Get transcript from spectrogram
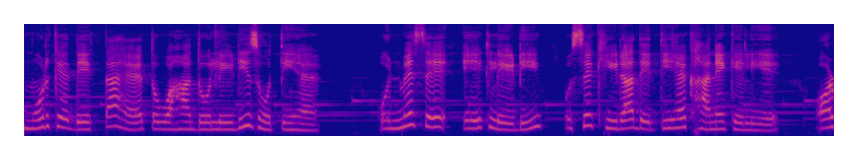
मुड़ के देखता है तो वहाँ दो लेडीज़ होती हैं। उनमें से एक लेडी उसे खीरा देती है खाने के लिए और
